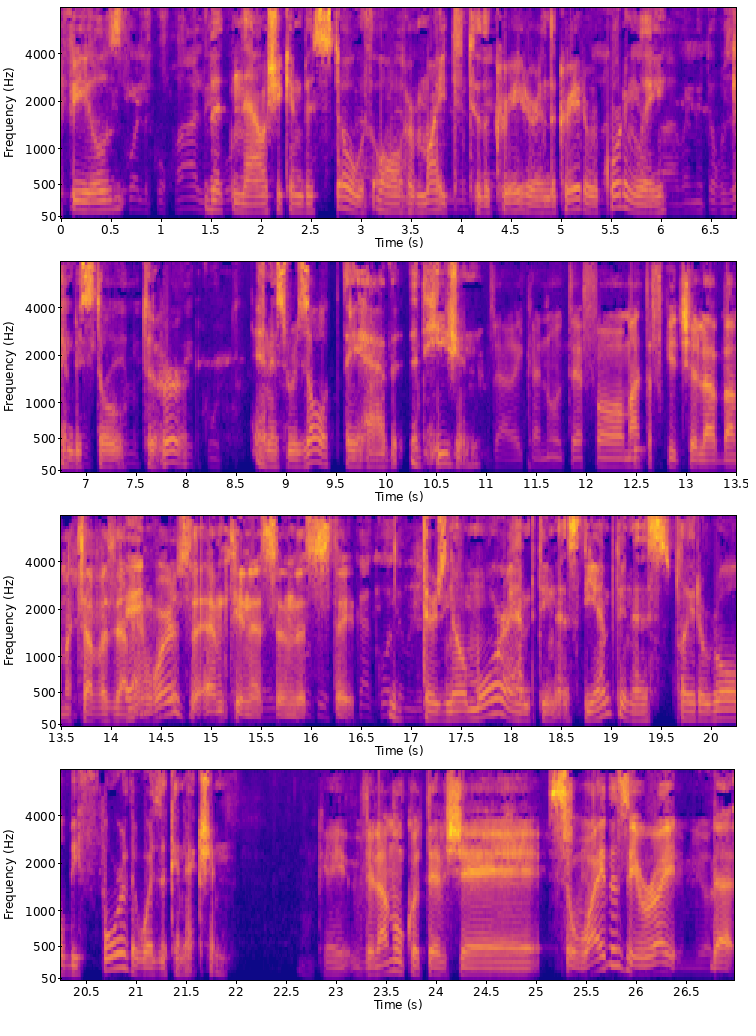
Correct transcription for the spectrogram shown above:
feels that now she can bestow with all her might to the Creator, and the Creator accordingly can bestow to her. And as a result, they have adhesion. And where's the emptiness in this state? There's no more emptiness. The emptiness played a role before there was a connection. So why does he write that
